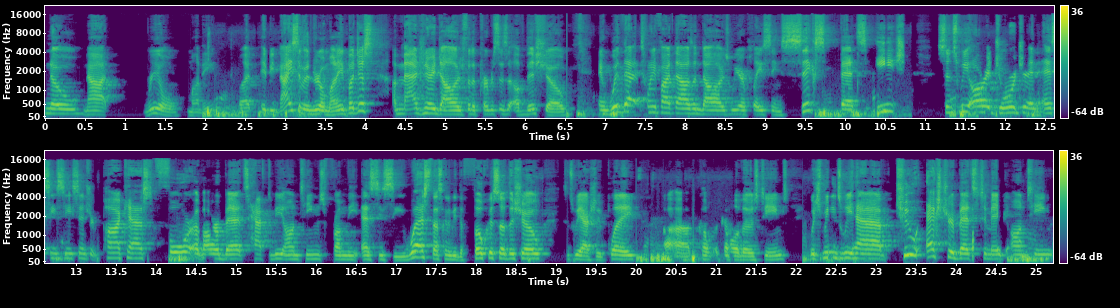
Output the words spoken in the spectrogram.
No, not real money, but it'd be nice if it was real money, but just imaginary dollars for the purposes of this show. And with that $25,000, we are placing six bets each since we are a Georgia and SEC centric podcast, four of our bets have to be on teams from the SEC West. That's going to be the focus of the show since we actually play uh, a, couple, of those teams, which means we have two extra bets to make on teams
